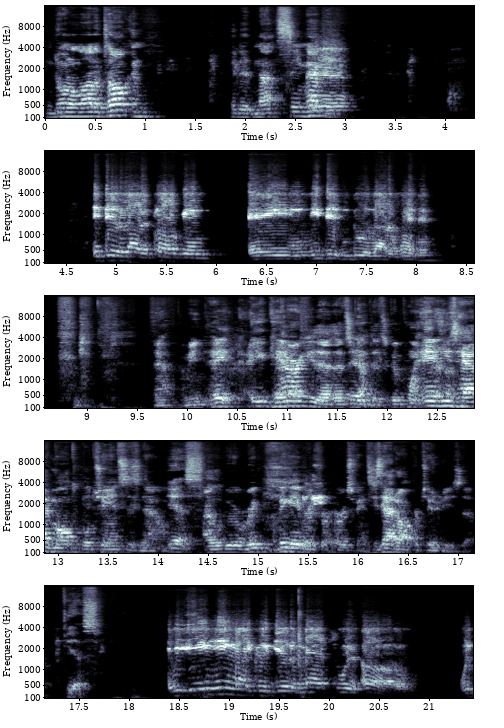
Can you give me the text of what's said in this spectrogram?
and doing a lot of talking. He did not seem happy. Yeah. He did a lot of talking, and he didn't do a lot of winning. Yeah, I mean, hey, you can't argue that. That's Yeah. good. That's a good point. And he's had multiple chances now. Yes, I, we were big, big Avery for Hurts fans. He's had opportunities though. yes. He, he, he might could get a match with um with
